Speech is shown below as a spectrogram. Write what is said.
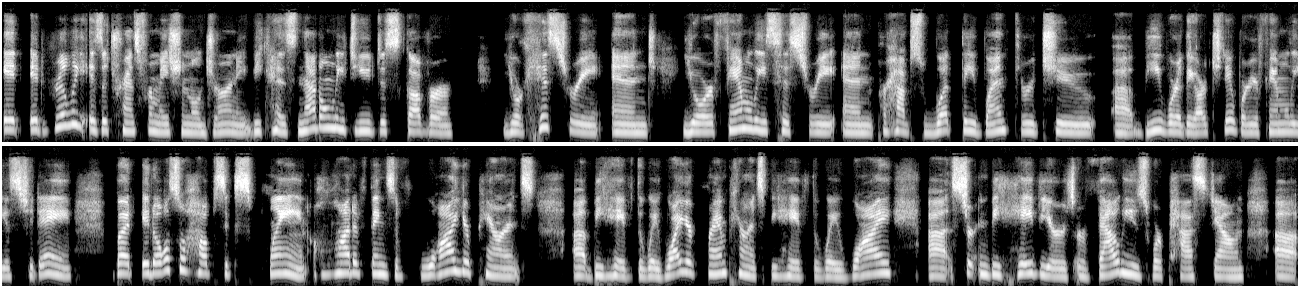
it, it really is a transformational journey because not only do you discover your history and your family's history and perhaps what they went through to uh, be where they are today, where your family is today. But it also helps explain a lot of things of why your parents uh, behaved the way, why your grandparents behaved the way, why uh, certain behaviors or values were passed down uh,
